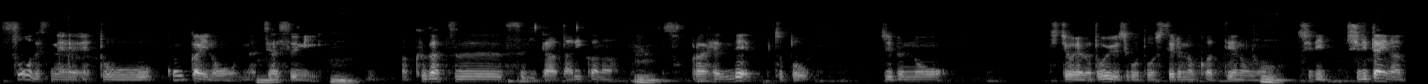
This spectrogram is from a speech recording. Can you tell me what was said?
そうですね。えっと今回の夏休み、うん。まあ9月過ぎたあたりかな。うん。そこら辺でちょっと自分の父親がどういう仕事をしてるのかっていうのうをん。知り知りたいなっ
